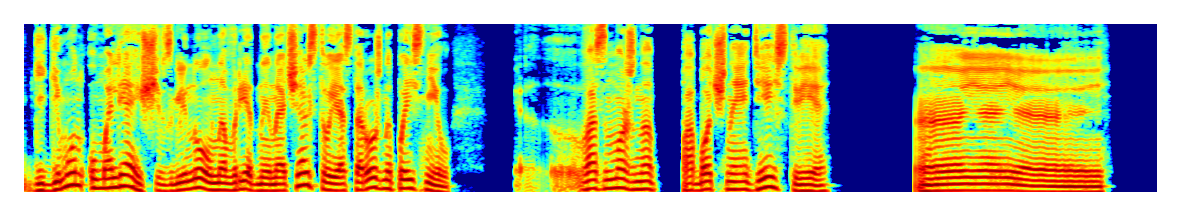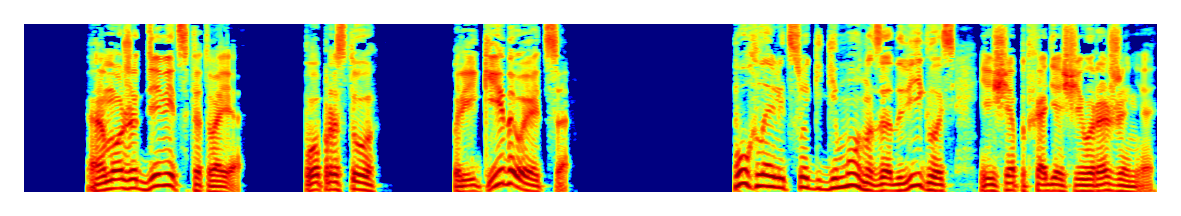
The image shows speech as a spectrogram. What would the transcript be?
Гегемон умоляюще взглянул на вредное начальство и осторожно пояснил. «Возможно, побочное действие». «Ай-яй-яй. А может, девица-то твоя? Попросту прикидывается?» Пухлое лицо Гегемона задвигалось, ища подходящее выражение.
